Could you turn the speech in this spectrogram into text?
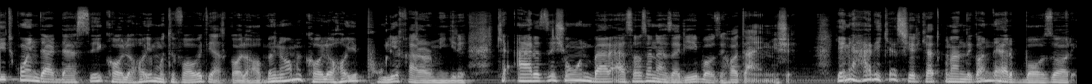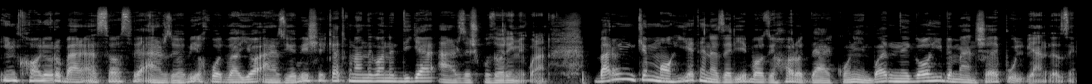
بیت کوین در دسته کالاهای متفاوتی از کالاها به نام کالاهای پولی قرار می‌گیره که ارزش اون بر اساس نظریه بازیها تعیین میشه. یعنی هر یک از شرکت کنندگان در بازار این کالا رو بر اساس ارزیابی خود و یا ارزیابی شرکت کنندگان دیگر ارزش گذاری می‌کنن. برای اینکه ماهیت نظریه بازی ها رو درک کنیم باید نگاهی به منشأ پول بیاندازیم.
